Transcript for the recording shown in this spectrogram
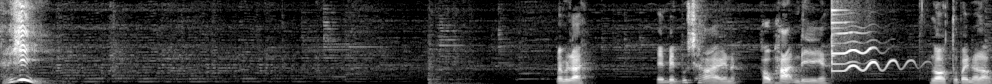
เฮ้ยไม่เป็นไร เห็นเป็นผู้ชายนะ เขาผ่านดีไง รอดตัวไปนะเรา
